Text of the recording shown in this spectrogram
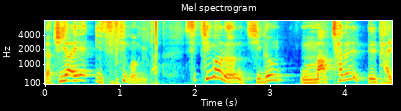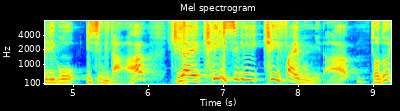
자, 기아의 이 스팅어입니다. 스팅어는 지금 막차를 달리고 있습니다. 기아의 K3, K5입니다. 저도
